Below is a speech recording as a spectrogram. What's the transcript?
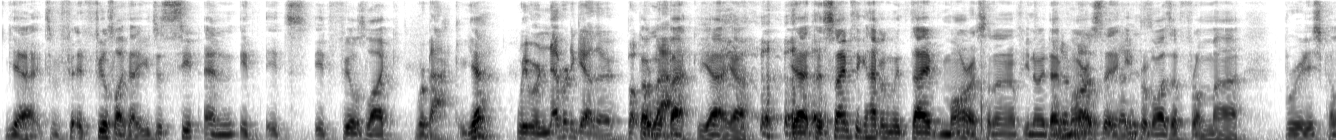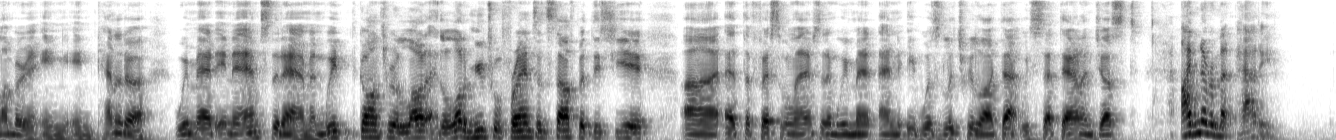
Yeah, it's, it feels like that. You just sit and it it's it feels like We're back. yeah, We were never together, but, but we're, we're back. Yeah, yeah, yeah. The same thing happened with Dave Morris. I don't know if you know Dave don't know Morris, the that is. improviser from uh, British Columbia in in Canada. We met in Amsterdam, and we'd gone through a lot, had a lot of mutual friends and stuff. But this year uh, at the festival in Amsterdam, we met, and it was literally like that. We sat down and just. I've never met Patti.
